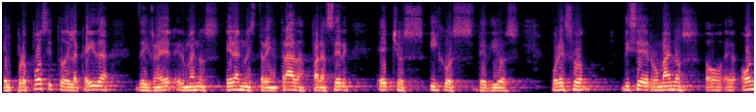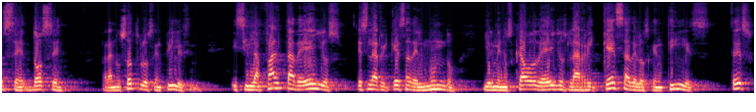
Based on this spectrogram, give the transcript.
el propósito de la caída de Israel, hermanos, era nuestra entrada para ser hechos hijos de Dios. Por eso dice Romanos 11, 12, eh, para nosotros los gentiles, y si la falta de ellos es la riqueza del mundo y el menoscabo de ellos la riqueza de los gentiles, entonces,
